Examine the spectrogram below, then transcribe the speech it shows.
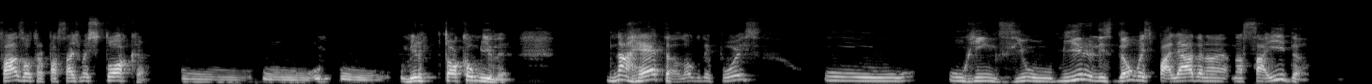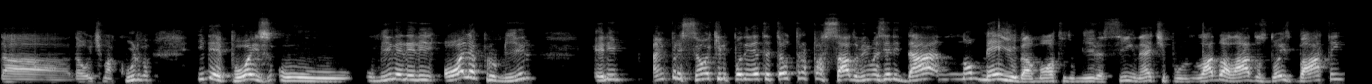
faz a ultrapassagem, mas toca o, o, o, o Miller toca o Miller. Na reta, logo depois, o, o Rins e o Mir eles dão uma espalhada na, na saída da, da última curva, e depois o, o Miller ele olha para o Mir, ele a impressão é que ele poderia ter até ultrapassado o Mir, mas ele dá no meio da moto do Mir, assim, né? Tipo, lado a lado, os dois batem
